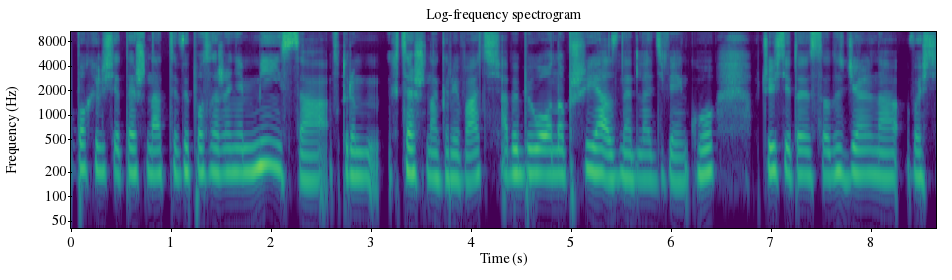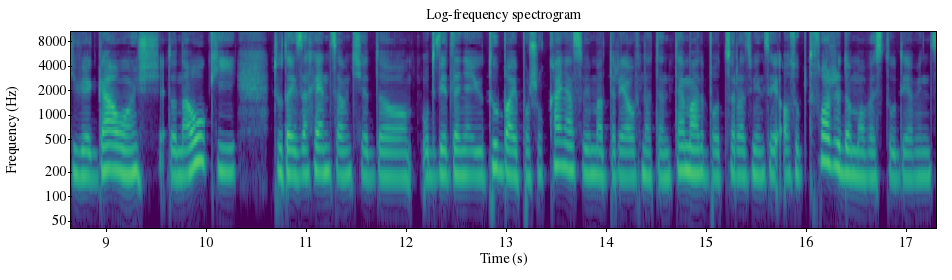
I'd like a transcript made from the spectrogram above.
pochyl się też nad wyposażeniem miejsca, w którym chcesz nagrywać, aby było ono przyjazne dla dźwięku. Oczywiście to jest oddzielna właściwie gałąź do nauki. Tutaj zachęcam Cię do odwiedzenia YouTube'a i poszukania sobie materiałów na ten temat, bo coraz więcej osób tworzy domowe studia, więc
